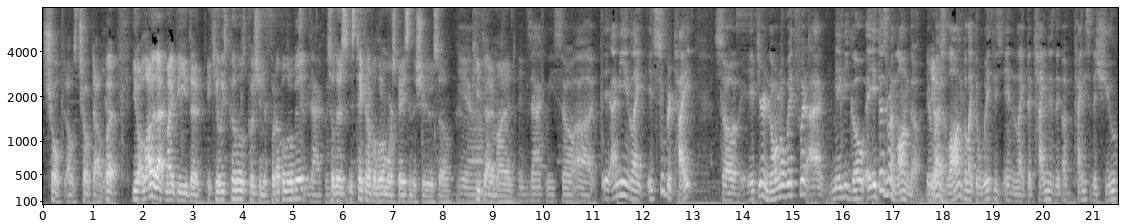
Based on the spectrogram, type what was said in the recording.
choked. I was choked out. Yeah. But you know a lot of that might be the Achilles pillows pushing your foot up a little bit. Exactly. So there's it's taking up a little more space in the shoe. So yeah. keep that in mind. Exactly. So, uh, it- I mean, like it's super tight. So if you're normal width foot, I maybe go. It does run long though. It Yeah. runs long, but like the width is in like the tightness, the uh, tightness of the shoe,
